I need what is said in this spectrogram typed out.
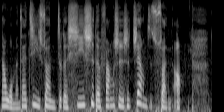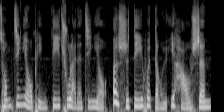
那我们在计算这个稀释的方式是这样子算的啊，从精油瓶滴出来的精油二十滴会等于一毫升，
